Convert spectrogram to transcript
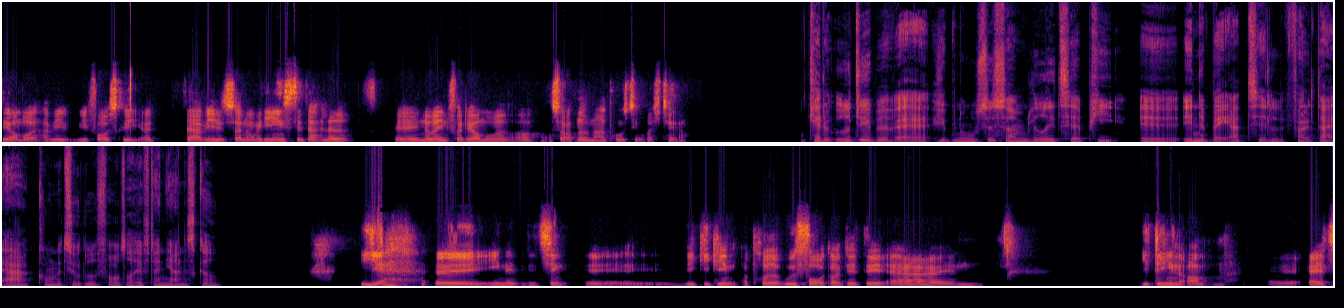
det område har vi, vi forsket i, og der er vi så nogle af de eneste, der har lavet øh, noget inden for det område, og, og så opnået meget positive resultater. Kan du uddybe, hvad hypnose som led i terapi øh, indebærer til folk, der er kognitivt udfordret efter en hjerneskade? Ja, øh, en af de ting, øh, vi gik ind og prøvede at udfordre, det, det er øh, ideen om, øh, at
